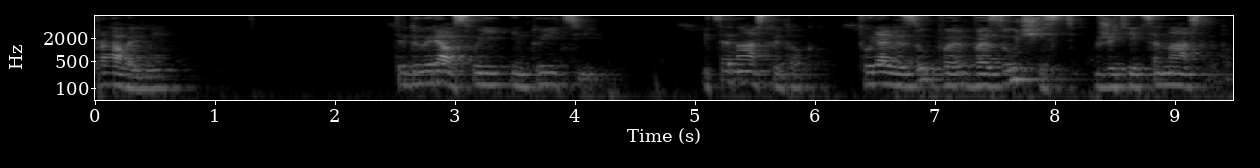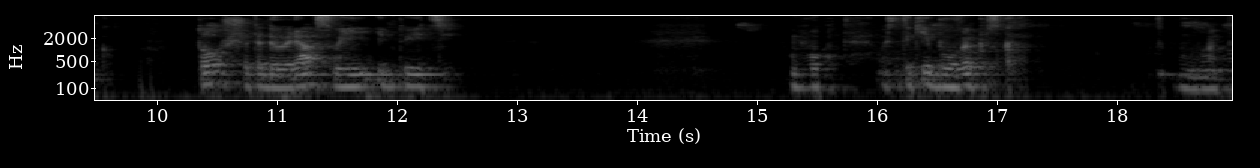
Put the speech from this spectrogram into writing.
правильні. Ти довіряв своїй інтуїції. І це наслідок. Твоя везучість в житті це наслідок того, що ти довіряв своїй інтуїції. Вот. Ось такий був випуск. От.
